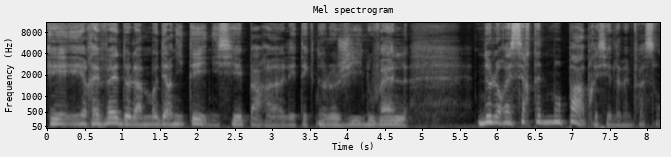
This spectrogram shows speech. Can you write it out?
et rêvait de la modernité initiée par euh, les technologies nouvelles, ne l'aurait certainement pas apprécié de la même façon.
